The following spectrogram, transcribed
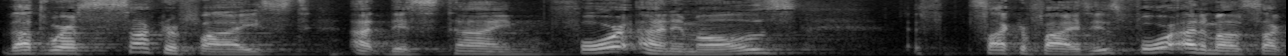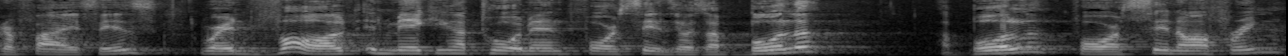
that were sacrificed at this time. Four animals sacrifices, four animal sacrifices were involved in making atonement for sins. There was a bull, a bull for sin offering.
